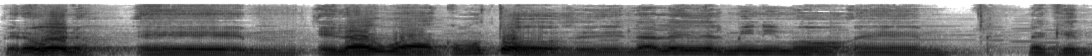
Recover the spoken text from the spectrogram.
Pero bueno, eh, el agua, como todos, la ley del mínimo, eh, la que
